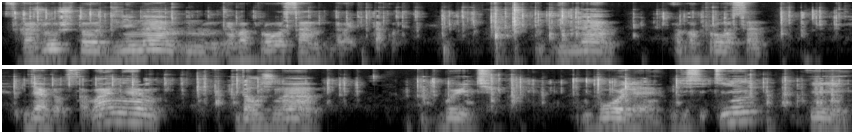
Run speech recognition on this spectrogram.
Скажу, что длина вопроса, давайте так вот, длина вопроса для голосования должна быть более 10 и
